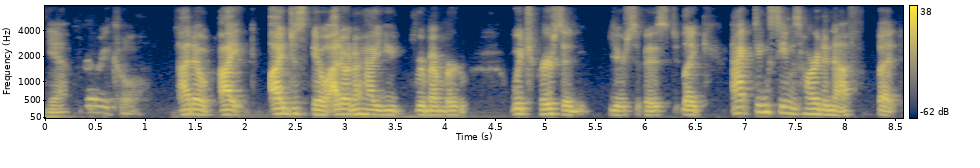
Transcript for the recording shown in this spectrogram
Yeah. Very cool. I don't. I I just go. I don't know how you remember which person you're supposed to like. Acting seems hard enough, but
